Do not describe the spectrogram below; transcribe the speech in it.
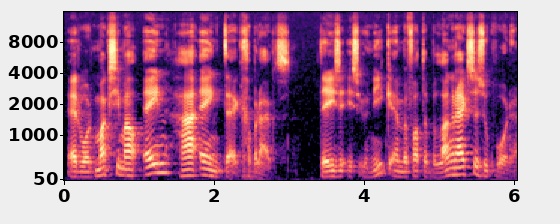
Er wordt maximaal één H1 tag gebruikt. Deze is uniek en bevat de belangrijkste zoekwoorden.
